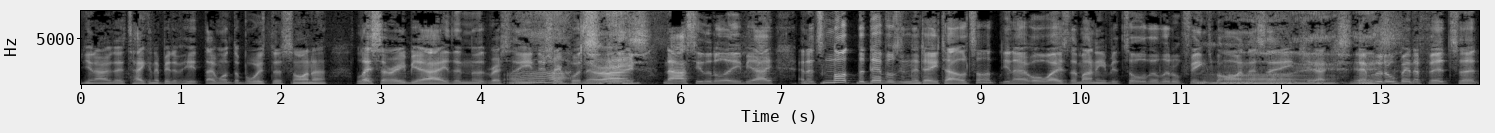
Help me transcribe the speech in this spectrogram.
you know they're taking a bit of a hit. They want the boys to sign a lesser EBA than the rest of the Ah, industry, putting their jeez. own nasty little EBA. And it's not the devil's in the detail. It's not you know always the money, but it's all the little things behind the Oh, scenes. You know, yes, them yes. little benefits that.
